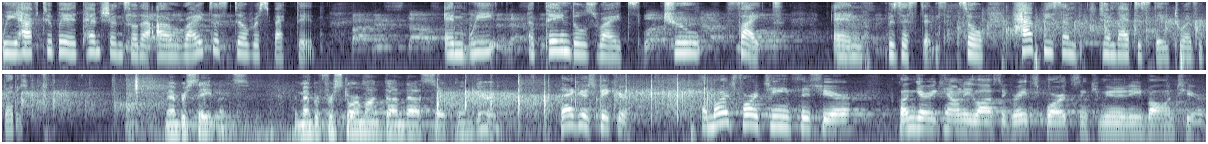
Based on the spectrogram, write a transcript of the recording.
We have to pay attention so that our rights are still respected. And we obtain those rights through fight and resistance. So happy Jean-Baptiste Day to everybody. Member statements. The member for Stormont Dundas, South Glengarry. Thank you, Speaker. On March 14th this year, Glengarry County lost a great sports and community volunteer.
